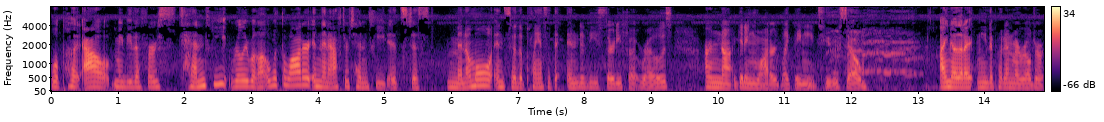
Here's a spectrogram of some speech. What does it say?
will put out maybe the first 10 feet really well with the water. And then after 10 feet, it's just minimal. And so the plants at the end of these 30 foot rows are not getting watered like they need to. So I know that I need to put in my real drip,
